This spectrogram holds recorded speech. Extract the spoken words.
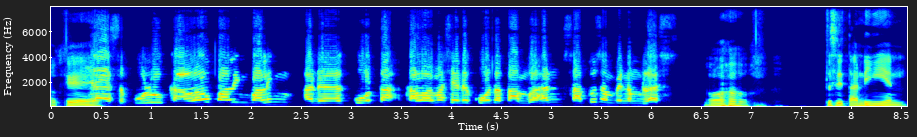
Oke. ya 10 kalau paling-paling ada kuota, kalau masih ada kuota tambahan 1 sampai 16. Oh. Terus ditandingin.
